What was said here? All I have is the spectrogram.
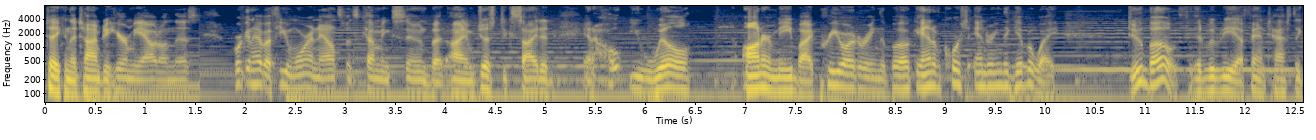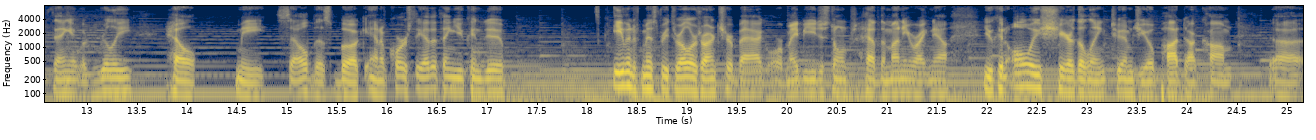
taking the time to hear me out on this. We're going to have a few more announcements coming soon, but I'm just excited and hope you will honor me by pre ordering the book and, of course, entering the giveaway. Do both. It would be a fantastic thing. It would really help me sell this book. And, of course, the other thing you can do, even if mystery thrillers aren't your bag, or maybe you just don't have the money right now, you can always share the link to mgopod.com uh,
